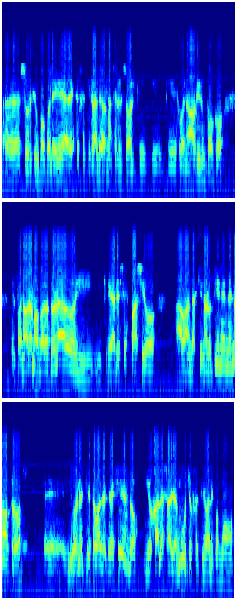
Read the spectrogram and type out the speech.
eh, surge un poco la idea de este festival de Nacer el Sol, que, es bueno abrir un poco el panorama para otro lado y, crear ese espacio a bandas que no lo tienen en otros. Eh, y bueno, que esto vaya creciendo y ojalá salgan muchos festivales como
